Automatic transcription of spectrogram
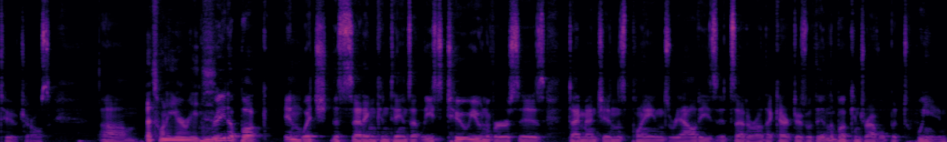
too, Charles. Um, That's one of your reads. read a book in which the setting contains at least two universes, dimensions, planes, realities, etc. that characters within the book can travel between.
